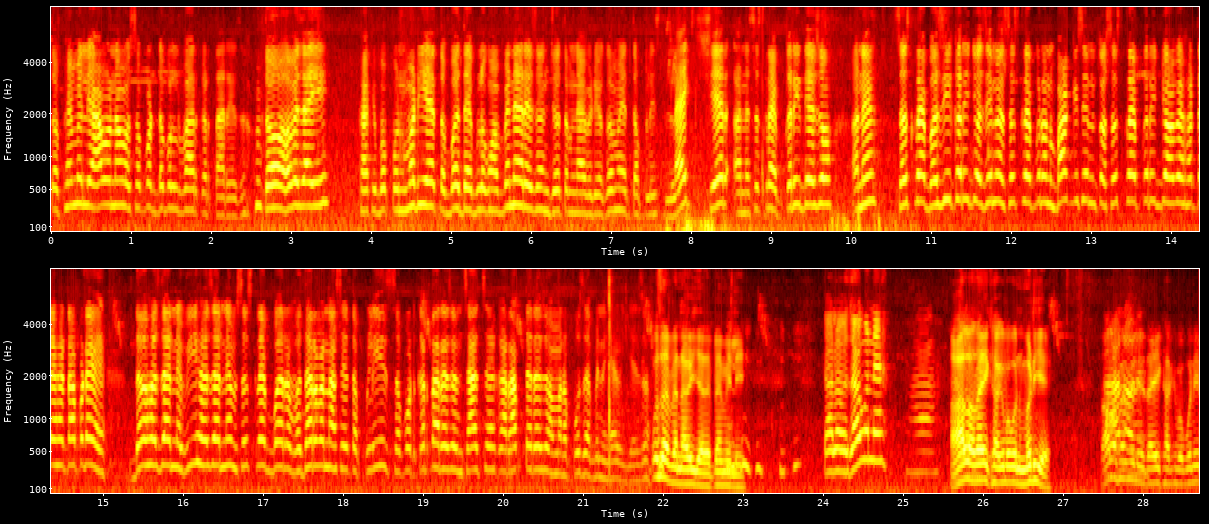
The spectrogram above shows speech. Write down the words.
તો ફેમિલી આવો નવો સપોર્ટ ડબલ વાર કરતા રહેજો. તો હવે જઈ કાકી બપોર મળીએ તો બધા બ્લોગમાં બન્યા રહેજો ને જો તમને આ વીડિયો ગમે તો પ્લીઝ લાઇક શેર અને સબસ્ક્રાઇબ કરી દેજો. અને સબસ્ક્રાઇબ હજી કરી દો જેને સબસ્ક્રાઈબ કરવાનું બાકી છે ને તો સબસ્ક્રાઈબ કરી દો હવે હટે હટ આપણે દસ હજાર ને વીસ હજાર ને એમ સબસ્ક્રાઈબર વધારવાના છે તો પ્લીઝ સપોર્ટ કરતા રહેજો ને સાથ સહકાર આપતા રહેજો. અમારા પૂજાબેન આવી જાય પૂજાબેન આવી જાય ફેમિલી ચાલો જાવું ને? હાલો રાઈ ખાકી બાબુ મળીએ. ચાલો હાલો, ફેમિલી રાઈ ખાકી બાબુ ની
